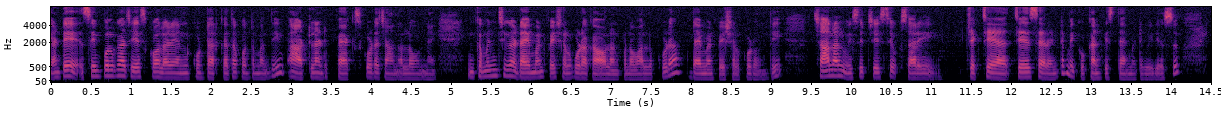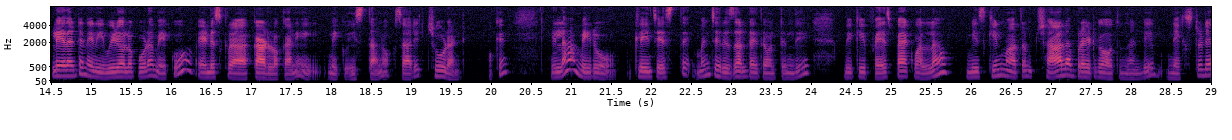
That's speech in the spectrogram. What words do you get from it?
అంటే సింపుల్గా చేసుకోవాలని అనుకుంటారు కదా కొంతమంది. అట్లాంటి ప్యాక్స్ కూడా ఛానల్లో ఉన్నాయి. ఇంకా మంచిగా డైమండ్ ఫేషియల్ కూడా కావాలనుకున్న వాళ్ళకు కూడా డైమండ్ ఫేషియల్ కూడా ఉంది. ఛానల్ విజిట్ చేసి ఒకసారి చెక్ చే చేశారంటే మీకు కనిపిస్తాయి అన్నమాట వీడియోస్. లేదంటే నేను ఈ వీడియోలో కూడా మీకు ఎండస్ స్క్రా కార్డ్లో కానీ మీకు ఇస్తాను. ఒకసారి చూడండి. ఓకే? ఇలా మీరు క్లీన్ చేస్తే మంచి రిజల్ట్ అయితే ఉంటుంది. మీకు ఈ ఫేస్ ప్యాక్ వల్ల మీ స్కిన్ మాత్రం చాలా బ్రైట్గా అవుతుందండి. నెక్స్ట్ డే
